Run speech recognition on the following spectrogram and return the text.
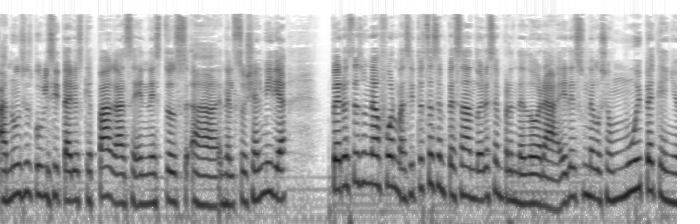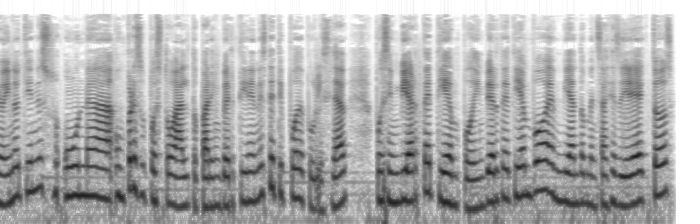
anuncios publicitarios que pagas en estos, uh, en el social media, pero esta es una forma, si tú estás empezando, eres emprendedora, eres un negocio muy pequeño y no tienes una, un presupuesto alto para invertir en este tipo de publicidad, pues invierte tiempo, invierte tiempo enviando mensajes directos,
